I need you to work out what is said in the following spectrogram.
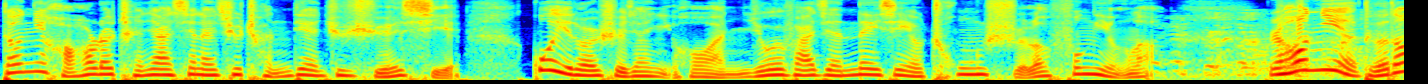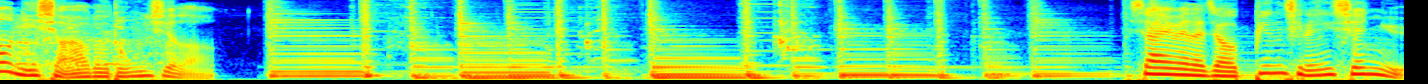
当你好好的沉下心来去沉淀、去学习，过一段时间以后啊，你就会发现内心也充实了、丰盈了，然后你也得到你想要的东西了。下一位呢叫冰淇淋仙女，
